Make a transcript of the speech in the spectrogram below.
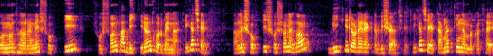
কোনো ধরনের শক্তি শোষণ বা বিকিরণ করবে না, ঠিক আছে? তাহলে শক্তি শোষণ এবং বিকিরণের একটা বিষয় আছে, ঠিক আছে? এটা আমরা তিন নম্বর কথায়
